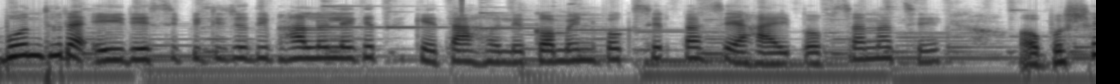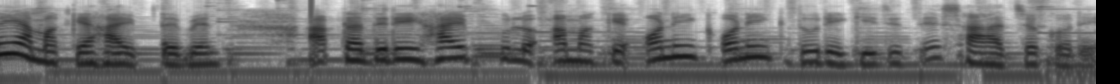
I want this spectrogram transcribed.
বন্ধুরা, এই রেসিপিটি যদি ভালো লেগে থাকে, তাহলে কমেন্ট বক্সের পাশে হাইপ অপশান আছে। অবশ্যই আমাকে হাইপ দেবেন। আপনাদের এই হাইপগুলো আমাকে অনেক অনেক দূর এগিয়ে যেতে সাহায্য করে।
